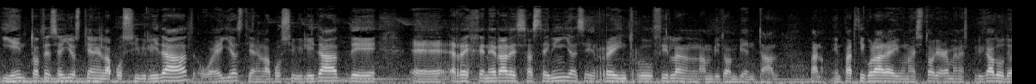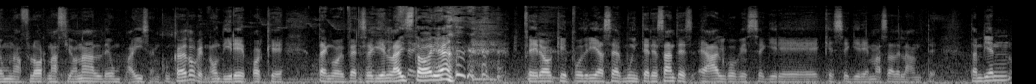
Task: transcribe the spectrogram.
y entonces ellos tienen la posibilidad o ellas tienen la posibilidad de eh, regenerar esas semillas y reintroducirlas en el ámbito ambiental. Bueno, en particular hay una historia que me han explicado de una flor nacional de un país en concreto, que no diré porque tengo que perseguir la historia, pero que podría ser muy interesante, es algo que seguiré, que seguiré más adelante. También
